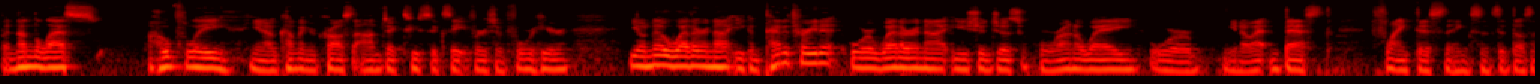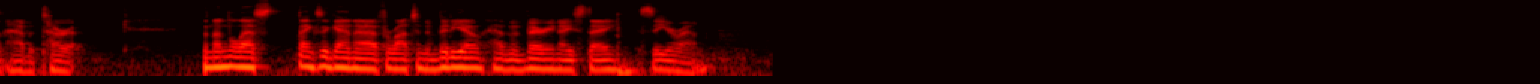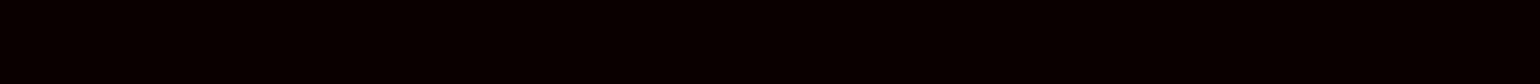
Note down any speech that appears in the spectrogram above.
But nonetheless, hopefully, you know, coming across the Object 268 version 4 here, you'll know whether or not you can penetrate it or whether or not you should just run away or, you know, at best flank this thing since it doesn't have a turret. But nonetheless, thanks again uh, for watching the video. Have a very nice day. See you around.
